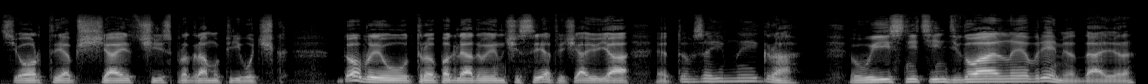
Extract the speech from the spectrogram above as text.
Тертый общает через программу переводчик. «Доброе утро», — поглядывая на часы, отвечаю я. «Это взаимная игра» выяснить индивидуальное время дайвера,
